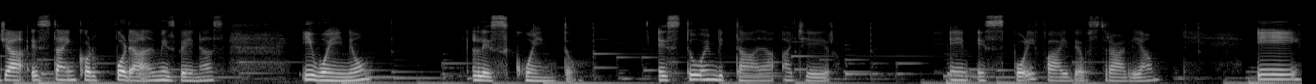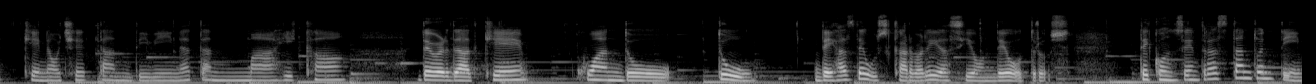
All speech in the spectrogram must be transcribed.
ya está incorporada en mis venas. Y bueno, les cuento, estuve invitada ayer en Spotify de Australia. Y qué noche tan divina, tan mágica de verdad que cuando tú dejas de buscar validación de otros, te concentras tanto en ti,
